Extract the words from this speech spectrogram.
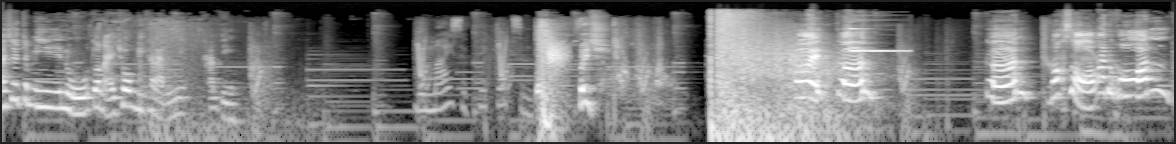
อาเชื่อจะมีหนูตัวไหนโชคดีขนาดนี้ ถามจริง The mice have picked up some. เฮ้ย เฮ้ย เกิน เกินน็อกสองอะทุกคน ไพ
